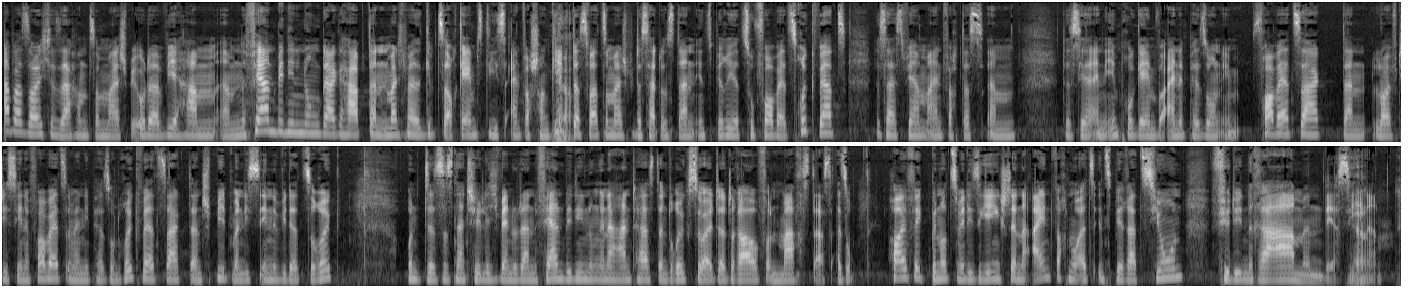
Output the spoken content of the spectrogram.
Aber solche Sachen zum Beispiel. Oder wir haben ähm, eine Fernbedienung da gehabt. Dann manchmal gibt es auch Games, die es einfach schon gibt. Ja. Das war zum Beispiel, das hat uns dann inspiriert zu Vorwärts, Rückwärts. Das heißt, wir haben einfach das, ähm, das ist ja ein Impro-Game, wo eine Person eben vorwärts sagt, dann läuft die Szene vorwärts und wenn die Person rückwärts sagt, dann spielt man die Szene wieder zurück. Und das ist natürlich, wenn du dann eine Fernbedienung in der Hand hast, dann drückst du halt da drauf und machst das. Also häufig benutzen wir diese Gegenstände einfach nur als Inspiration für den Rahmen der Szene. Ja.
